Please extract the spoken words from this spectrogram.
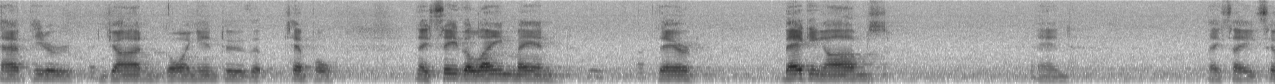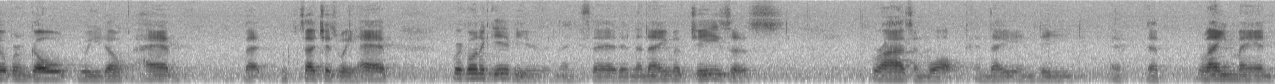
have Peter and John going into the temple. They see the lame man there begging alms, and they say, Silver and gold we don't have, but such as we have, we're going to give you. And they said, In the name of Jesus, rise and walk. And they indeed, eh, the lame man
